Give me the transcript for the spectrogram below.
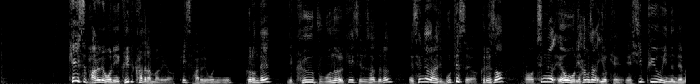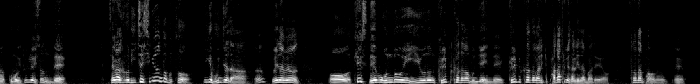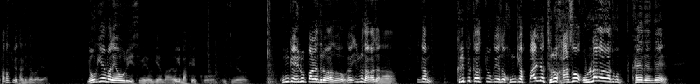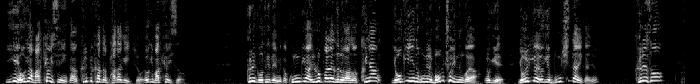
케이스 발열의 원인이 그래픽카드란 말이에요. 케이스 발열의 원인이. 그런데 이제 그 부분을 케이스 제조사들은 예, 생각을 하지 못했어요. 그래서 어, 측면 에어홀이 항상 이렇게 예, CPU 있는 데만 구멍이 뚫려 있었는데 제가 그걸 2012년도부터 이게 문제다. 어? 왜냐면 어, 케이스 내부 온도의 이유는 그래픽 카드가 문제인데 그래픽 카드가 이렇게 바닥 쪽에 달린단 말이에요. 상단 파워는 예, 바닥 쪽에 달린단 말이야. 여기에만 에어홀이 있으면 여기에만 여기 막혀 있고 있으면 공기가 일로 빨려 들어가서 그냥 일로 나가잖아. 그러니까 그래픽 카드 쪽에서 공기가 빨려 들어가서 올라가 가지고 가야 되는데 이게 여기가 막혀 있으니까 그래픽 카드는 바닥에 있죠. 여기 막혀 있어. 그러니까 어떻게 됩니까? 공기가 일로 빨려 들어가서 그냥 여기 있는 공기는 멈춰 있는 거야. 여기에. 열기가 여기에 뭉친다니까요. 그래서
